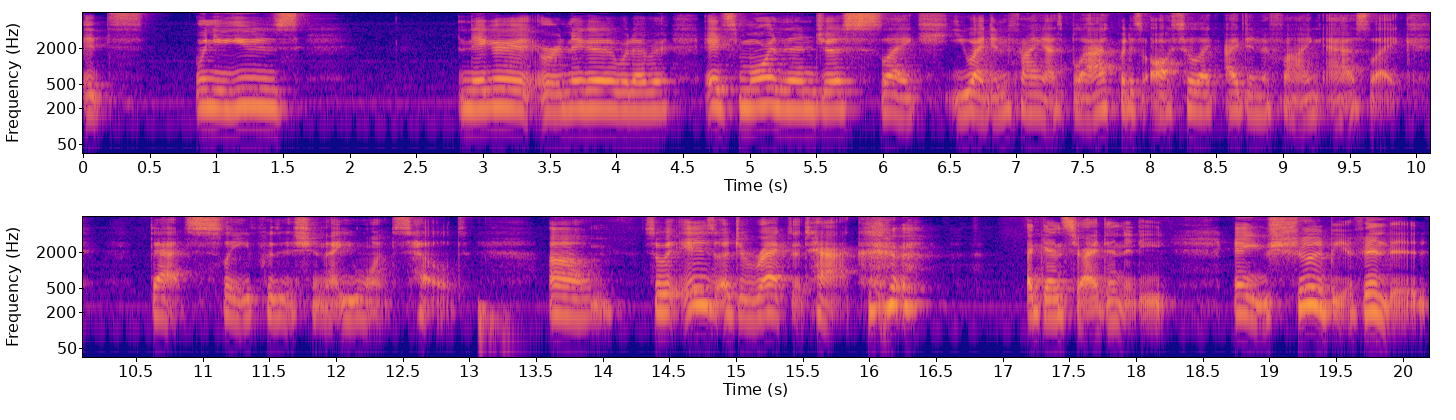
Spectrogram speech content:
it's when you use nigger or nigga whatever it's more than just like you identifying as black but it's also like identifying as like that slave position that you once held. Um, so it is a direct attack against your identity. And you should be offended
